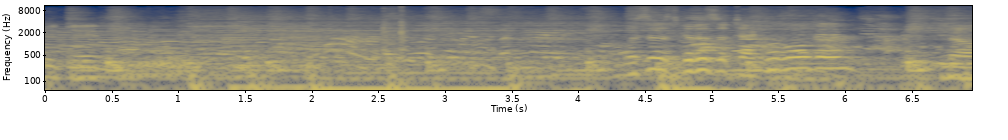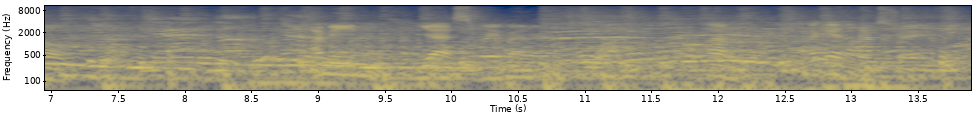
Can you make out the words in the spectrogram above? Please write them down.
Good game. Was it as good as the Tecmo Bowl game? No. I mean, yes, way better. I. I can't think straight.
